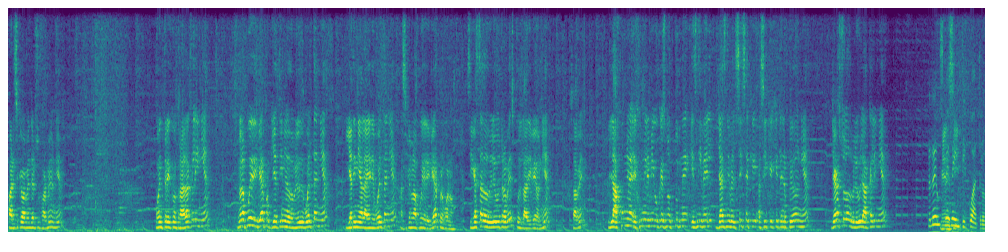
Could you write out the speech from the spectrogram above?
Parece que va a vender su farmeo, Nia. Buen trade contra la Akali, Nia. No la puede desviar porque ya tiene la W de vuelta, Nia. Y ya tenía la E de vuelta, Nia. Así que no la puede desviar, pero bueno. Si gasta la W otra vez, pues la diveo, Nia. ¿Saben? La jungla, el jungla enemigo que es Nocturne es nivel, ya es nivel 6, así que hay que tener cuidado, Nia. Ya gastó la W la Akali, Nia. Reus B24.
